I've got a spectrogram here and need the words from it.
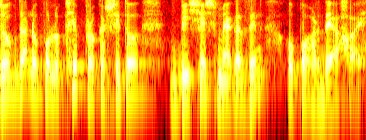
যোগদান উপলক্ষে প্রকাশিত বিশেষ ম্যাগাজিন উপহার দেওয়া হয়।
